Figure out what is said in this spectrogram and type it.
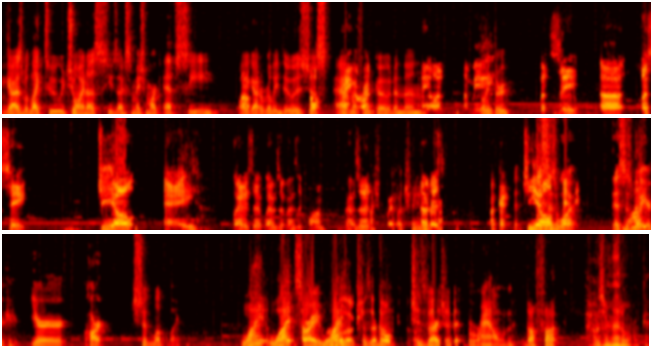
you guys would like to join us? Use exclamation mark FC. All you Oh. got to really do is just add my on. friend code and then Hang on, let join me. through. Let's see. Uh, let's see. GLA. Where is it? Where is it? Where is it? Come on. Where is it? Actually, wait, if I change. There it is. Okay. This is what this is what What? your your cart should look like. Why? Why? Sorry. Well, Why? look? Because I Gold don't. His version of it brown. The fuck? Those are metal. Okay,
